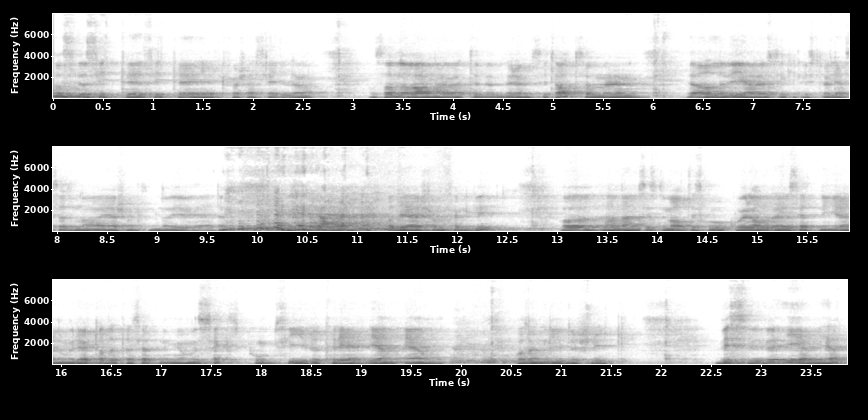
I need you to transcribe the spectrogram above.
Og så sitte, sitte helt for seg selv og, og, sånn. Og han har jo et berømt sitat som eh, alle vi har sikkert lyst til å lese, så nå har jeg sjansen. Nå gjør jeg det. og det er som følger. Og han har en systematisk bok hvor alle setninger er nummerert. Og dette er setning nummer 6.4311. Og den lyder slik. Hvis vi ved evighet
